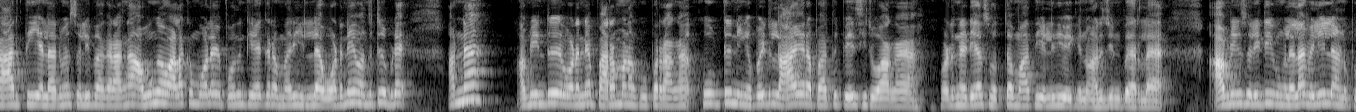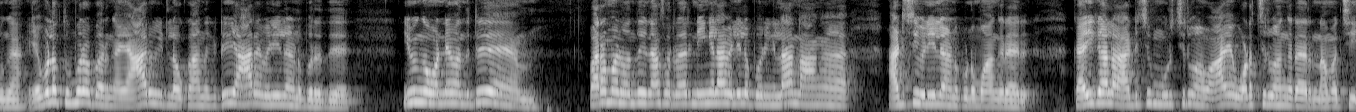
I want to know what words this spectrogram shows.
கார்த்தி எல்லாருமே சொல்லி பார்க்குறாங்க அவங்க வழக்கம் போல் எப்போதும் கேட்குற மாதிரி இல்லை. உடனே வந்துட்டு அப்படியே அண்ணே அப்படின்ட்டு உடனே பரமனை கூப்பிட்றாங்க. கூப்பிட்டு நீங்கள் போயிட்டு லாயரை பார்த்து பேசிட்டு வாங்க. உடனடியாக சொத்தை மாற்றி எழுதி வைக்கணும் அர்ஜுன் பேரில். அப்படின்னு சொல்லிட்டு இவங்களெல்லாம் வெளியில் அனுப்புங்க. எவ்வளோ துமுறை பாருங்கள் யார் வீட்டில் உட்காந்துக்கிட்டு யாரை வெளியில் அனுப்புறது? இவங்க உடனே வந்துட்டு பரமன் வந்து என்ன சொல்கிறாரு நீங்களா வெளியில் போகிறீங்களா நாங்கள் அடித்து வெளியில் அனுப்பணுமாங்கிறாரு. கை காலை அடித்து முறிச்சிடுவான் வாயை உடச்சிருவாங்கிறாரு நமச்சி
